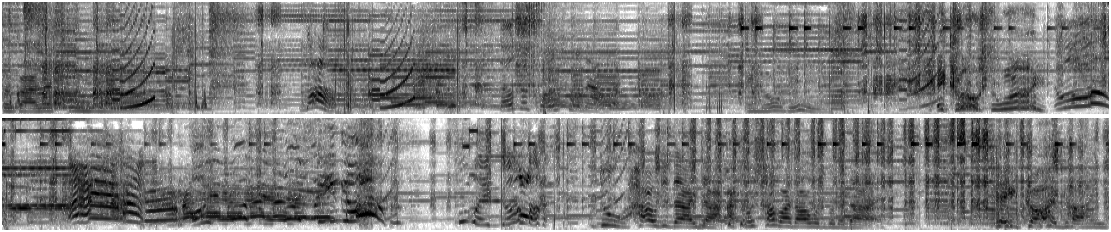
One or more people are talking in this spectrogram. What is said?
So guys, let's do wings. Wow. That was a close one, Alex. I know it is. A close one! Oh! Ah! Oh, you lost your wing! Oh my god! Dude, how did I die? I first time I thought I was gonna die. Thank God, guys.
